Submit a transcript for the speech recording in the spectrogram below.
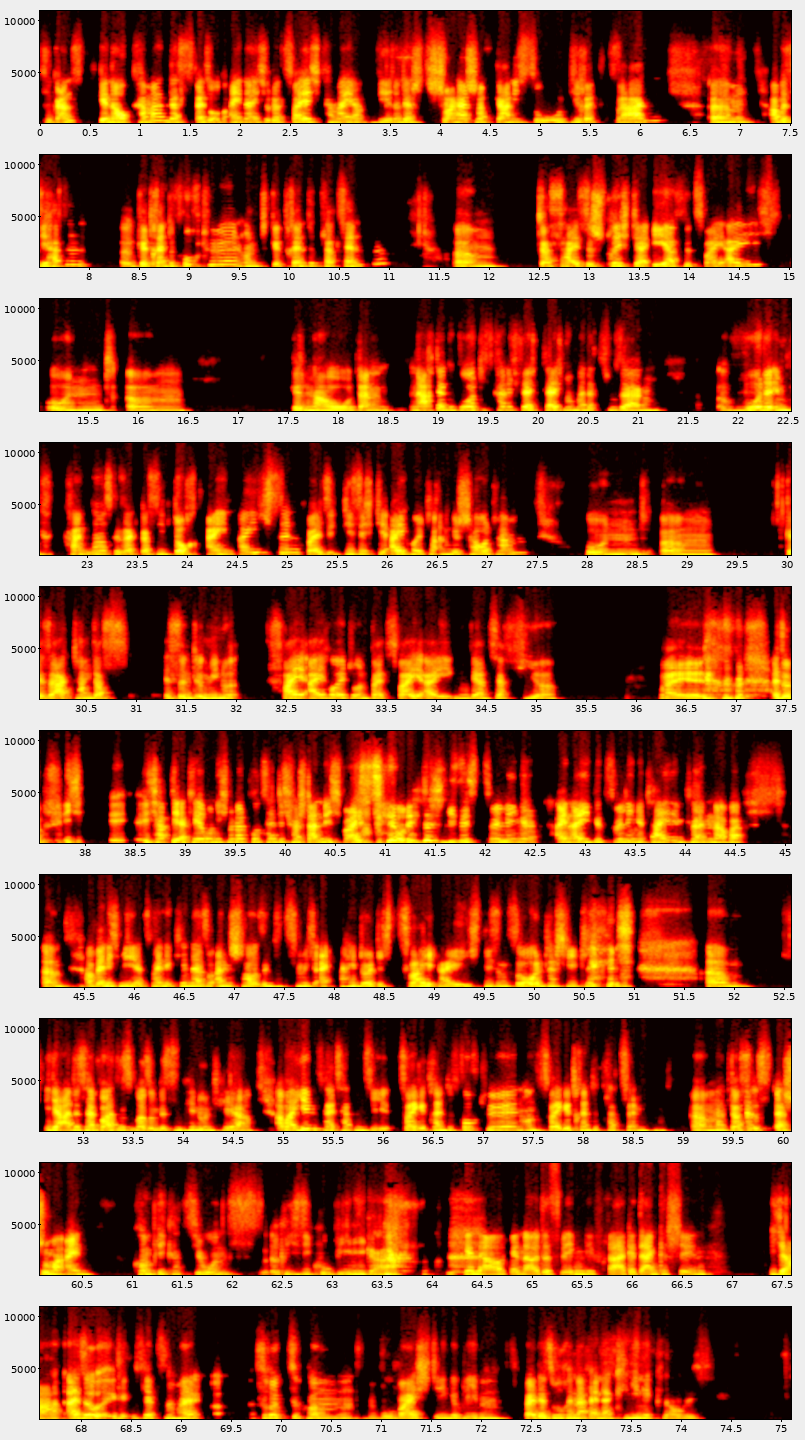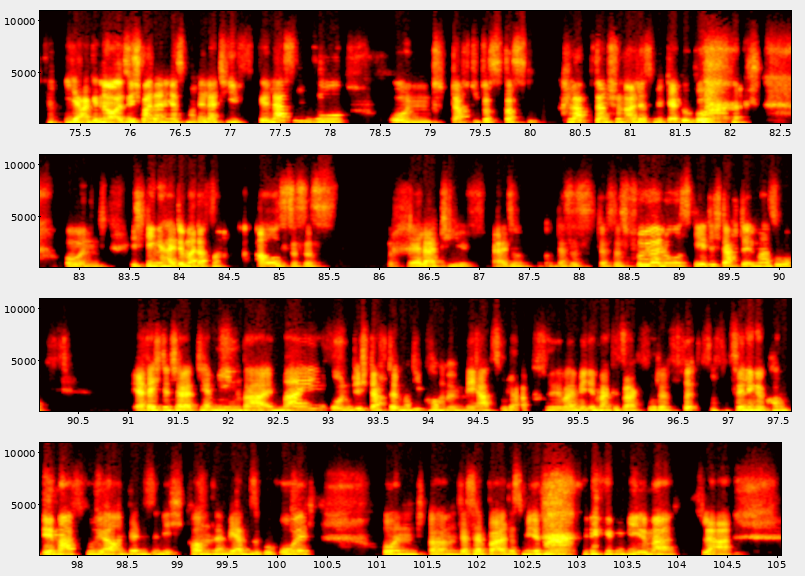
so ganz genau kann man das, also ob eineich oder zweieich, kann man ja während der Schwangerschaft gar nicht so direkt sagen. Ähm, aber sie hatten äh, getrennte Fruchthöhlen und getrennte Plazenten. Ähm, das heißt, es spricht ja eher für zweieich. Und ähm, genau, dann nach der Geburt, das kann ich vielleicht gleich nochmal dazu sagen, wurde im Krankenhaus gesagt, dass sie doch eineich sind, weil sie die sich die Eihäute angeschaut haben und ähm, gesagt haben, dass es sind irgendwie nur zwei Eihäute und bei zweieigen wären es ja vier. Weil, also ich, ich habe die Erklärung nicht hundertprozentig verstanden. Ich weiß theoretisch, wie sich Zwillinge, eineiige Zwillinge teilen können, aber, ähm, aber wenn ich mir jetzt meine Kinder so anschaue, sind die ziemlich eindeutig zweieig. Die sind so unterschiedlich. Ähm, ja, deshalb war es immer so ein bisschen hin und her. Aber jedenfalls hatten sie zwei getrennte Fruchthöhlen und zwei getrennte Plazenten. Ähm. Das ist ja schon mal ein Komplikationsrisiko weniger. Genau, genau, deswegen die Frage. Dankeschön. Ja, also jetzt nochmal zurückzukommen, wo war ich stehen geblieben? Bei der Suche nach einer Klinik, glaube ich. Ja, genau. Also ich war dann erstmal relativ gelassen so und dachte, dass das klappt dann schon alles mit der Geburt. Und ich ging halt immer davon aus, dass es relativ, also dass es, dass es früher losgeht. Ich dachte immer so, errechteter Termin war im Mai und ich dachte immer, die kommen im März oder April, weil mir immer gesagt wurde, Zwillinge kommen immer früher und wenn sie nicht kommen, dann werden sie geholt. Und ähm, deshalb war das mir immer, irgendwie immer klar.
